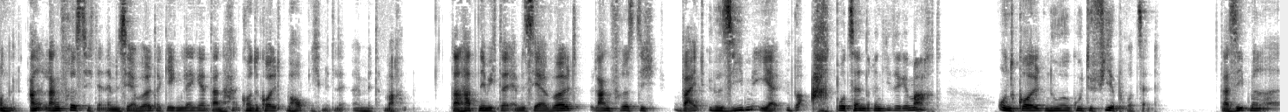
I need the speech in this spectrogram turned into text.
und langfristig den MSCI World dagegen lege, dann konnte Gold überhaupt nicht mit, äh, mitmachen. Dann hat nämlich der MSCI World langfristig weit über sieben, eher über acht Prozent Rendite gemacht und Gold nur gute vier Prozent. Da sieht man,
